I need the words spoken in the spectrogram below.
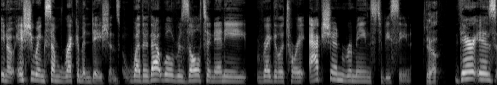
you know, issuing some recommendations. Whether that will result in any regulatory action remains to be seen. Yeah. There is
